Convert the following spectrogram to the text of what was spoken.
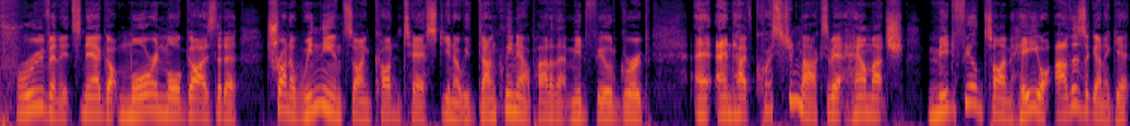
proven it's now got more and more guys that are trying to win the inside contest, you know, with Dunkley now part of that midfield group, and, and, have question marks about how much midfield time he or others are going to get.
